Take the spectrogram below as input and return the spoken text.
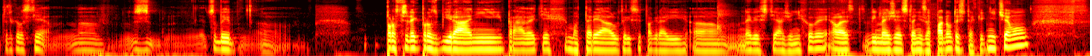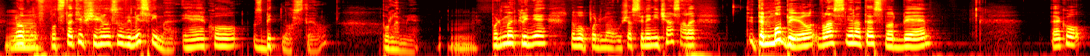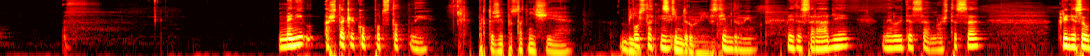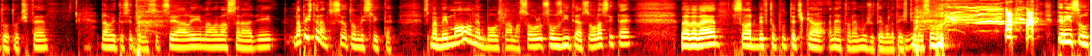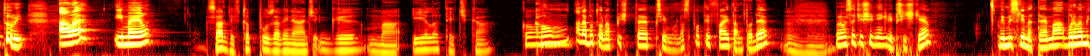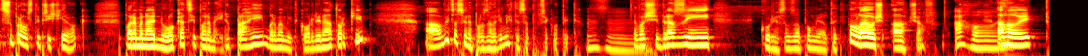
to říkám z- co by prostředek pro sbírání právě těch materiálů, který si pak dají nevěstě a ženichovi, ale víme, že stejně zapadnou, takže taky k ničemu. No Mm. v podstatě všechno, co vymyslíme, je jako zbytnost, jo? Podle mě. Mm. Pojďme klidně, nebo pojďme, už asi není čas, ale ten mobil vlastně na té svatbě jako není až tak jako podstatný Protože podstatnější je být Podstatnější. s tím druhým. s tím druhým. Mějte se rádi, milujte se, množte se, klidně se u toho točte, dávejte si to na sociály, máme vás rádi. Napište nám, co si o tom myslíte. Jsme mimo, nebo s náma sou, souzníte a souhlasíte. www.svatbyvtopu. Ne, to nemůžu, ty vole, ty ještě nejsou. ty nejsou hotový. Ale e-mail Svatby v topu zavináč gmail.com kom, anebo to napište přímo na Spotify, tam to jde. Mhm. Budeme se těšit někdy příště. Vymyslíme téma, budeme mít super hosty příští rok. Pojedeme na jednu lokaci, pojedeme i do Prahy, budeme mít koordinátorky. A víc asi neprozradím, nechte se překvapit. Mhm. Vaši drazí, kurně jsem zapomněl teď, no Leoš a Šaf. Ahoj. Ahoj.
